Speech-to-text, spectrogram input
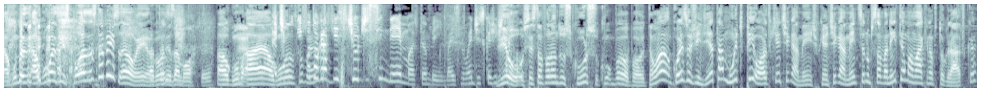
Algumas, algumas esposas também são, hein? Algumas, Natureza morta, né? Alguma, é. Ah, é, algumas... É, tipo, fotografia estilo de cinema também, mas não é disso que a gente Viu? Tá vocês estão falando dos cursos. Então a coisa hoje em dia tá muito pior do que antigamente. Porque antigamente você não precisava nem ter uma máquina fotográfica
